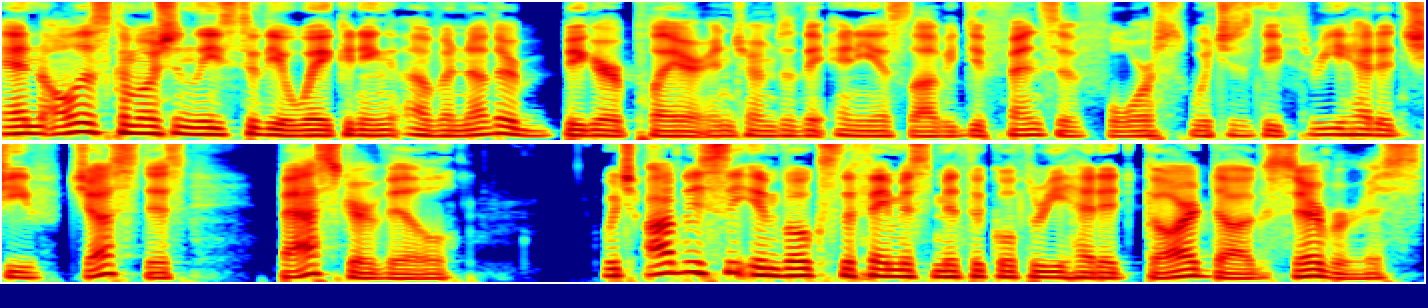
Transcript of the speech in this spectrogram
And all this commotion leads to the awakening of another bigger player in terms of the Enies Lobby defensive force, which is the three headed Chief Justice, Baskerville, which obviously invokes the famous mythical three headed guard dog, Cerberus.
